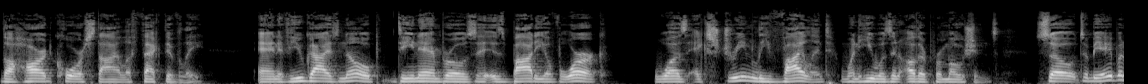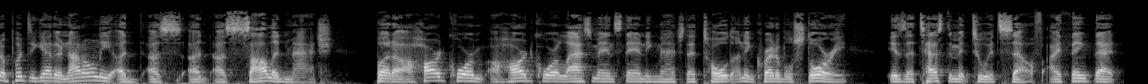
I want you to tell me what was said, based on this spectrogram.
the hardcore style effectively. And if you guys know, Dean Ambrose, his body of work was extremely violent when he was in other promotions. So to be able to put together not only a, a, a, a solid match, but a hardcore a hardcore last man standing match that told an incredible story is a testament to itself. I think that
